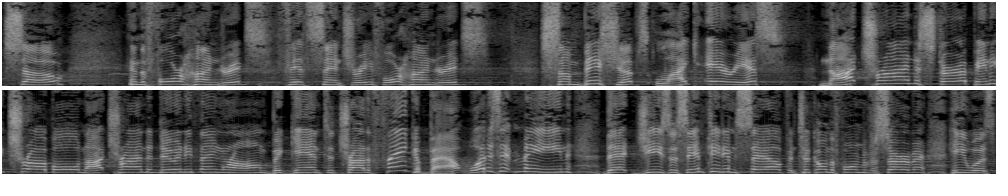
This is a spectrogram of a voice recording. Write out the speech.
So, in the 400s, 5th century, 400s, some bishops like Arius, not trying to stir up any trouble, not trying to do anything wrong, began to try to think about what does it mean that Jesus emptied himself and took on the form of a servant. He was,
